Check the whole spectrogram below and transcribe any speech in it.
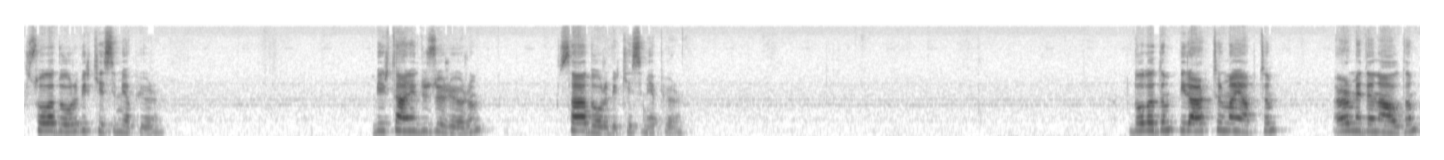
Sola doğru bir kesim yapıyorum. Bir tane düz örüyorum. Sağa doğru bir kesim yapıyorum. Doladım, bir arttırma yaptım. Örmeden aldım.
